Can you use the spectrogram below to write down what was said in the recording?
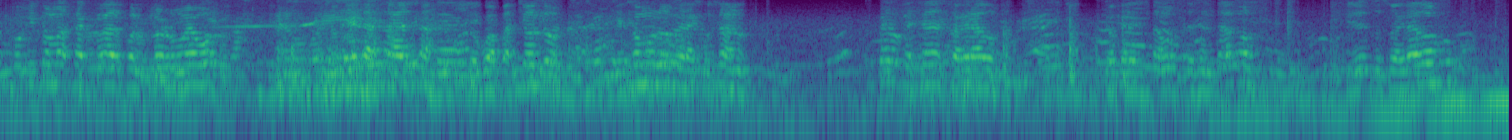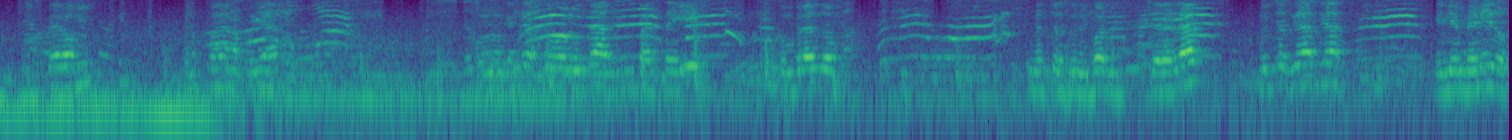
Un poquito más actual, folclor nuevo, lo que es la salsa, lo guapachoso, que somos los veracruzanos. Espero que sea de su agrado lo que les estamos presentando. Si es de su agrado, espero que nos puedan apoyar con lo que sea su voluntad para seguir comprando nuestros uniformes. De verdad, muchas gracias y bienvenidos.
